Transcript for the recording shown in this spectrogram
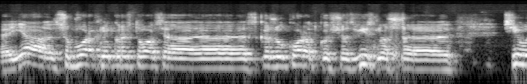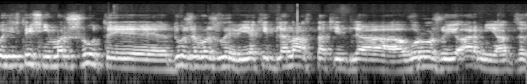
Е, Я, щоб ворог не користувався, скажу коротко, що звісно ж всі логістичні маршрути дуже важливі, як і для нас, так і для ворожої армії. Адже,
